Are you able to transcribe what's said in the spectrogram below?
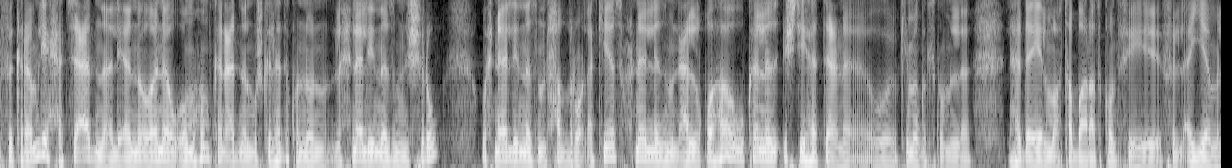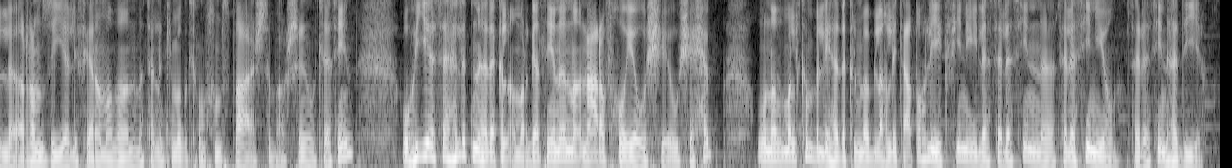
فكرة مليحة تساعدنا لأنه أنا وأمهم كان عندنا المشكل هذا كنا إحنا اللي لازم نشرو وحنا اللي لازم نحضروا الأكياس وحنا اللي لازم نعلقوها وكان الاجتهاد تاعنا وكما قلت لكم الهدايا المعتبرة تكون في في الأيام الرمزية اللي في رمضان مثلا كما قلت لكم 15 27 و30 وهي سهلتنا هذاك الأمر قالت لي أنا نعرف خويا وش وش يحب ونضمن لكم باللي هذاك المبلغ اللي تعطوه لي يكفيني إلى 30 30 يوم 30 هدية.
